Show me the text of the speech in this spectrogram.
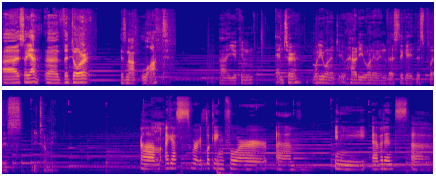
Uh, so yeah, uh, the door is not locked. Uh, you can enter. What do you want to do? How do you want to investigate this place? You tell me. Um, I guess we're looking for um, any evidence of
